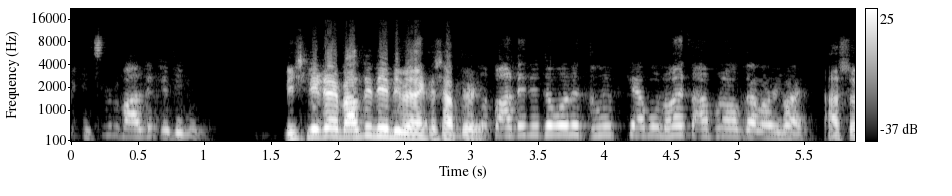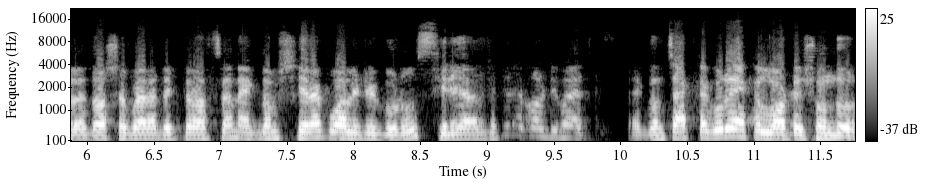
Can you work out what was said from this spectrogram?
বিশ লিটার বালতি দিয়ে দেবো বিশ লিটার বালতি দিয়ে দিবেন একটা সাথে। বালতি দিতে বলে দুধ কেমন হয় তারপর আমাকে জানাবি ভাই। আসলে দর্শক ভাইরা দেখতে পাচ্ছেন একদম সেরা কোয়ালিটির গরু সিরিয়াল। একদম চারটা গরু একটা লটে সুন্দর।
